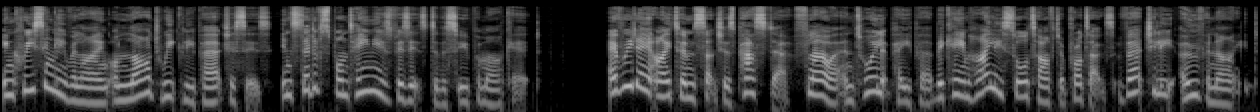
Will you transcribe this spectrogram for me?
increasingly relying on large weekly purchases instead of spontaneous visits to the supermarket. Everyday items such as pasta, flour, and toilet paper became highly sought after products virtually overnight.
